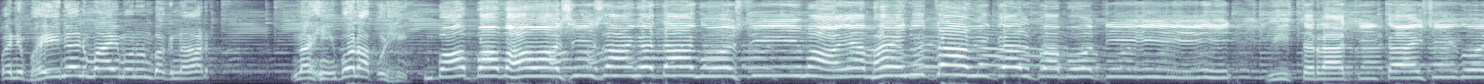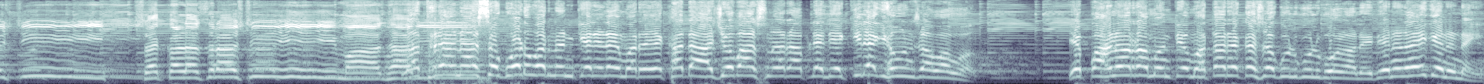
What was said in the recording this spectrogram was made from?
पण बहीण माय म्हणून बघणार नाही. बोला पुढे. बापा भावाशी सांगता गोष्टी माया बहिणीचा विकल्प बोटी वितराची कायशी गोष्टी सकळ सृष्टी माझा नथऱ्यानं असं गोड वर्णन केलेलं आहे मला एखादा आजोबा असणार आपल्या लेकीला घेऊन जावावं. हे पाहणारा म्हणते म्हातारं कसं गुलगुल बोलाले देणं नाही घेणं नाही.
